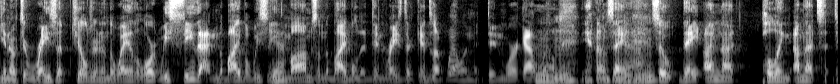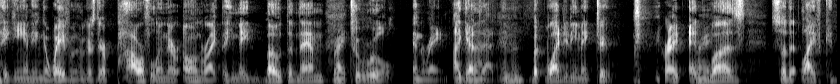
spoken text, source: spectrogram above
You know, to raise up children in the way of the Lord. We see that in the Bible. We see Yeah. moms in the Bible that didn't raise their kids up well and it didn't work out well. Mm-hmm. You know what I'm saying? So they, I'm not pulling, I'm not taking anything away from them because they're powerful in their own right. That He made both of them Right. to rule and reign. I get that. Amen. But why did He make two? right? It Right. was so that life could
